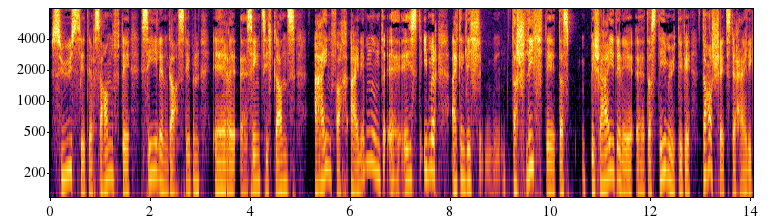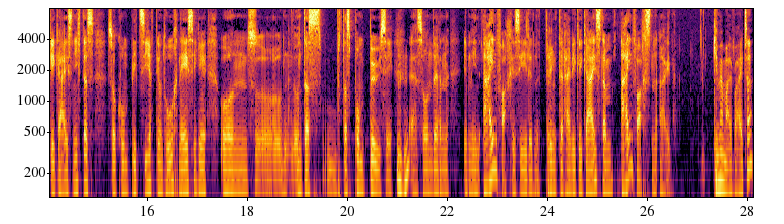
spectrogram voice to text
süße, der sanfte Seelengast, eben er senkt sich ganz einfach ein. Eben und er ist immer eigentlich das Schlichte, das Bescheidene, äh, das Demütige, das schätzt der Heilige Geist, nicht das so komplizierte und hochnäsige und, äh, und das, das Pompöse, mhm. Äh, sondern eben in einfache Seelen dringt der Heilige Geist am einfachsten ein. Gehen wir mal weiter.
